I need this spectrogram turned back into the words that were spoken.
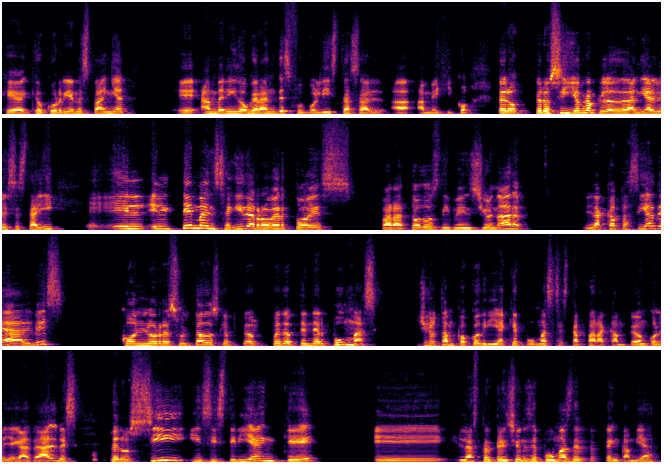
que, que ocurría en España, eh, han venido grandes futbolistas a, México. Pero, pero sí, yo creo que lo de Dani Alves está ahí. El, el tema enseguida, Roberto, es para todos dimensionar la capacidad de Alves con los resultados que puede obtener Pumas. Yo tampoco diría que Pumas está para campeón con la llegada de Alves, pero sí insistiría en que eh, las pretensiones de Pumas deben cambiar.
